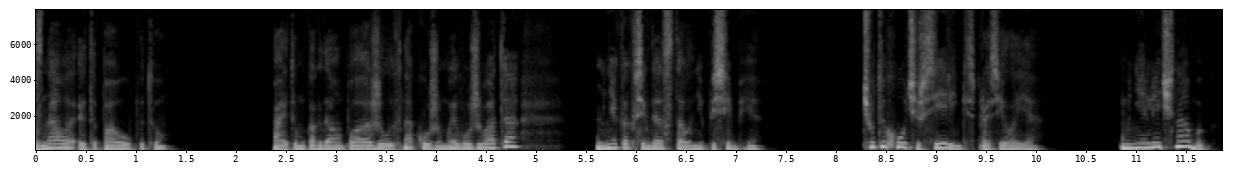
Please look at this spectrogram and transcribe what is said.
знала это по опыту. Поэтому, когда он положил их на кожу моего живота, мне, как всегда, стало не по себе. «Чего ты хочешь, серенький?» — спросила я. «Мне лечь на бок?»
